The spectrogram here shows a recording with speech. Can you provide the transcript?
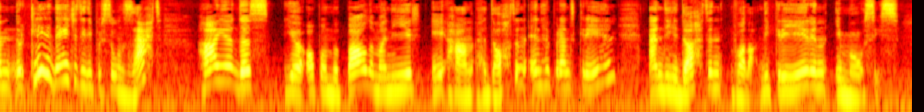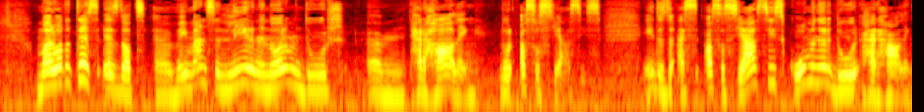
um, door kleine dingetjes die die persoon zegt, ga je dus je op een bepaalde manier gaan gedachten ingeprent krijgen. En die gedachten, voilà, die creëren emoties. Maar wat het is, is dat uh, wij mensen leren enorm door um, herhaling, door associaties. dus de associaties komen er door herhaling.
